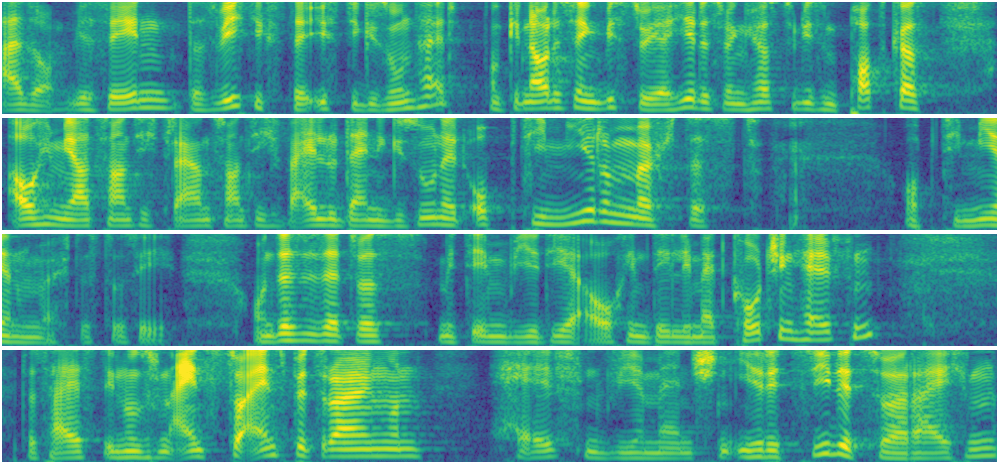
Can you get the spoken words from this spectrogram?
Also, wir sehen, das Wichtigste ist die Gesundheit und genau deswegen bist du ja hier, deswegen hörst du diesen Podcast auch im Jahr 2023, weil du deine Gesundheit optimieren möchtest. Optimieren möchtest du sie. Und das ist etwas, mit dem wir dir auch im Daily Med Coaching helfen. Das heißt, in unseren 1 zu 1 Betreuungen helfen wir Menschen, ihre Ziele zu erreichen,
